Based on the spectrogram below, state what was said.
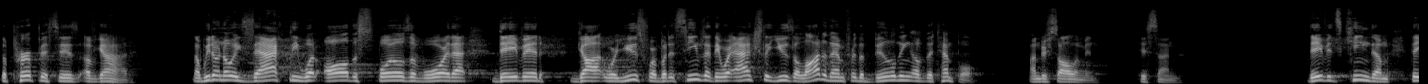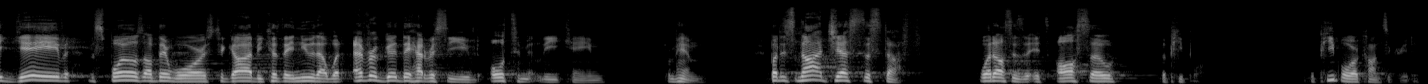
the purposes of God. Now we don't know exactly what all the spoils of war that David got were used for, but it seems that they were actually used, a lot of them, for the building of the temple under Solomon, his son. David's kingdom, they gave the spoils of their wars to God because they knew that whatever good they had received ultimately came from him. But it's not just the stuff. What else is it? It's also the people. The people were consecrated.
